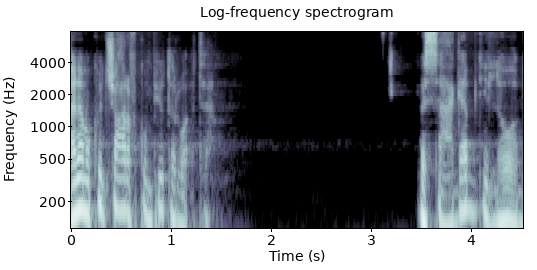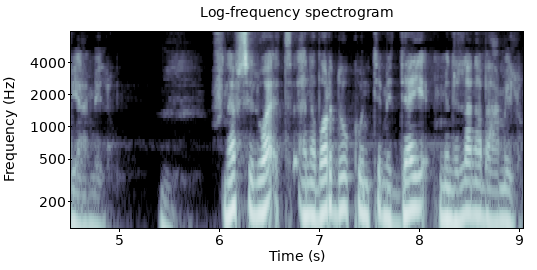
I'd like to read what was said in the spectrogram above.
أنا ما كنتش أعرف كمبيوتر وقتها. بس عجبني اللي هو بيعمله. في نفس الوقت أنا برضو كنت متضايق من اللي أنا بعمله.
